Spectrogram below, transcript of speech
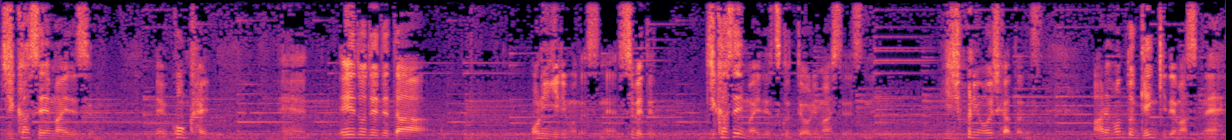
自家製米ですよ、えー今回、えー、エイドで出たおにぎりもですね全て自家製米で作っておりましてですね非常に美味しかったです。あれ本当元気出ますね。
